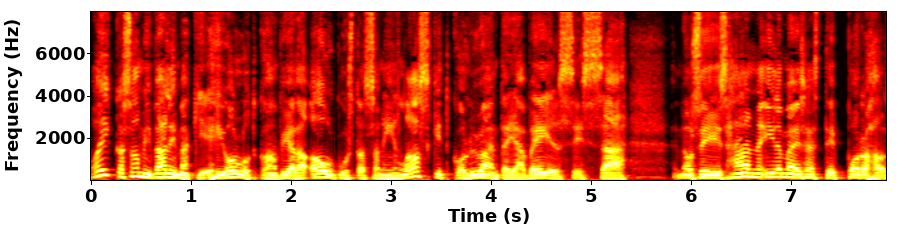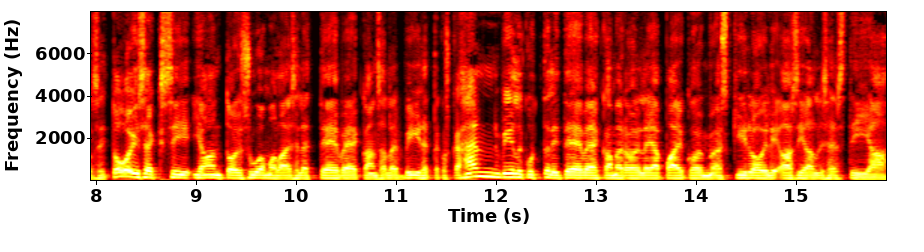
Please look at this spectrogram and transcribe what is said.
Vaikka Sami Välimäki ei ollutkaan vielä Augustassa, niin laskitko lyöntejä Walesissa? No siis hän ilmeisesti porhalsi toiseksi ja antoi suomalaiselle TV-kansalle viihdettä, koska hän vilkutteli TV-kameroille ja paikoin myös kiroili asiallisesti ja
